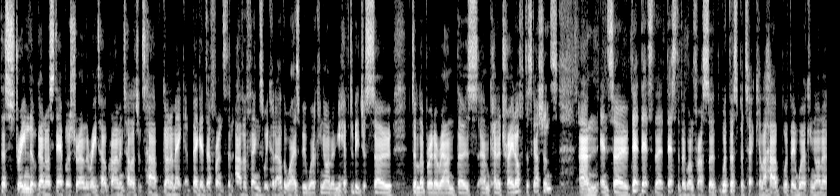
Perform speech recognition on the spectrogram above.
this stream that we're going to establish around the retail crime intelligence hub going to make a bigger difference than other things we could otherwise be working on? And you have to be just so deliberate around those um, kind of trade-off discussions. Um, and so that that's the that's the big one for us. So with this particular hub we've been working on it.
